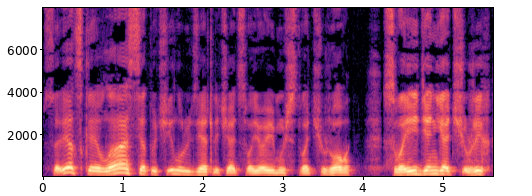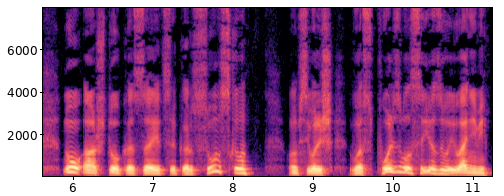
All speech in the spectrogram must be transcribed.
Советская власть отучила людей отличать свое имущество от чужого, свои деньги от чужих. Ну, а что касается Корсунского, он всего лишь воспользовался ее завоеваниями.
